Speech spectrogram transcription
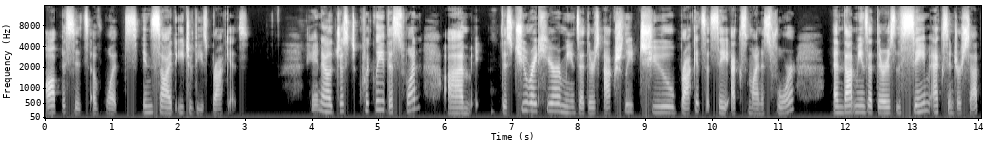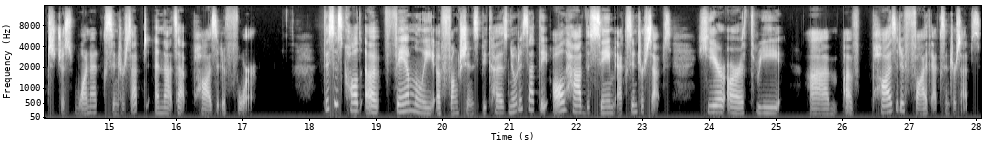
opposites of what's inside each of these brackets. Okay, now just quickly, this one, um, this 2 right here means that there's actually two brackets that say x minus 4. And that means that there is the same x-intercept, just one x-intercept, and that's at positive 4. This is called a family of functions because notice that they all have the same x-intercepts. Here are three um, of positive 5 x-intercepts,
